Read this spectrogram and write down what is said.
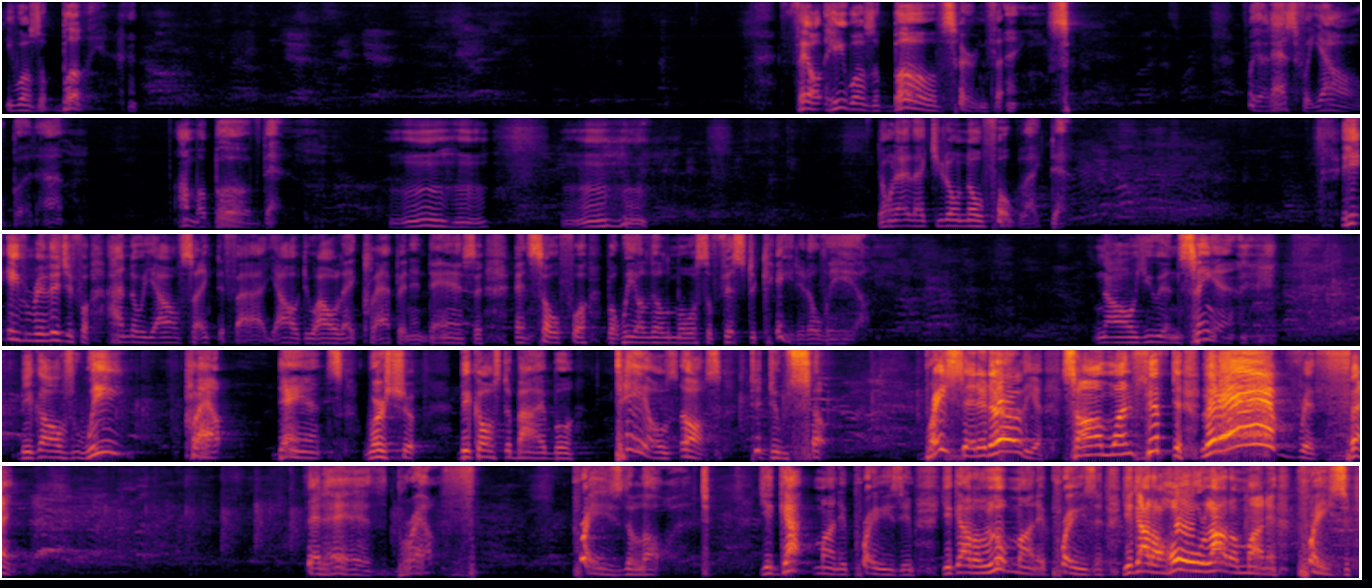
He was a bully. Felt he was above certain things. Well, that's for y'all, but I'm, I'm above that. Mm-hmm. Mm-hmm. Don't act like you don't know folk like that. Even religious folk, I know y'all sanctified, y'all do all that clapping and dancing and so forth, but we are a little more sophisticated over here. No, you in sin. Because we clap, dance, worship, because the Bible tells us to do so. Brace said it earlier. Psalm 150. Let everything that has breath praise the Lord. You got money, praise Him. You got a little money, praise Him. You got a whole lot of money, praise Him.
